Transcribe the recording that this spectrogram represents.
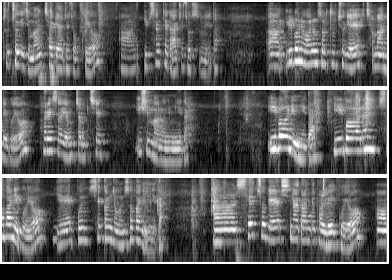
두 촉이지만 자기 아주 좋고요. 아, 잎 상태도 아주 좋습니다. 아, 1번의 원흥설 두 촉에 자마한 되고요. 8에서 0.7 20만원입니다. 2번입니다. 2번은 서반이고요. 예쁜 색감 좋은 서반입니다. 아, 세 촉에 신화도 한 대 달려있고요. 어,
